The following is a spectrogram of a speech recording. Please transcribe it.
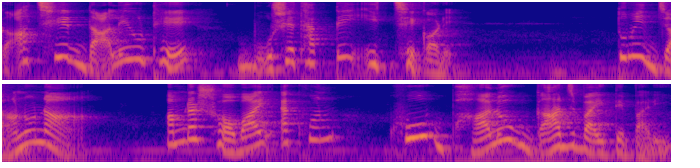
গাছের ডালে উঠে বসে থাকতে ইচ্ছে করে। তুমি জানো না, আমরা সবাই এখন খুব ভালো গাছ বাইতে পারি।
